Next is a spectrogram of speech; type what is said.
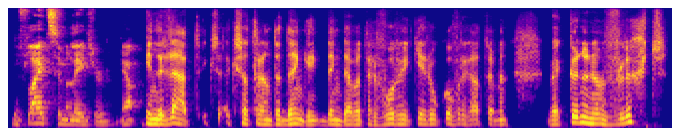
De flight simulator, ja. Inderdaad, ik, ik zat eraan te denken, ik denk dat we het er vorige keer ook over gehad hebben. Wij kunnen een vlucht,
